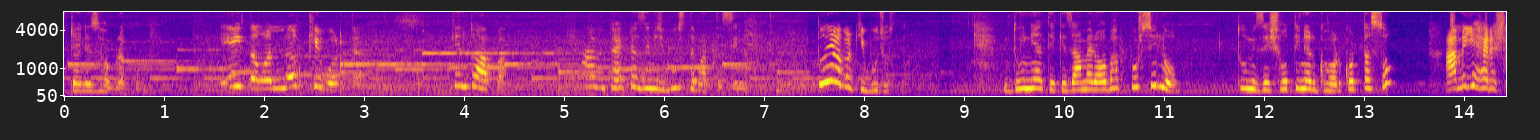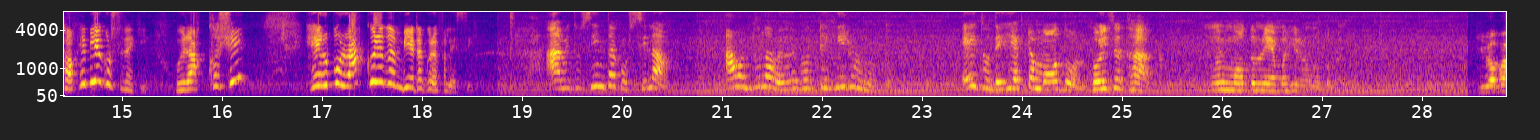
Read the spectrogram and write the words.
স্টাইলে ঝগড়া করব। এই তো আমার লক্ষ্মী বোরটা। কিন্তু আপা আমি তো একটা জিনিস বুঝতে পারতেছি না। তুই আবার কি বুঝোস না? দুনিয়া থেকে জামের অভাব পড়ছিল তুমি যে সতীনের ঘর করতেছো। আমি কি হ্যারে শখে বিয়ে করছি নাকি? ওই রাক্ষসী? হের উপর রাগ করে তো আমি বিয়েটা করে ফেলেছি আমি তো চিন্তা করছিলাম আমার দুলাভাই হইব একটা হিরোর মতো। এই তো দেখি একটা মদন। হয়েছে থাক ওই মদনে আমার হিরোর মতো লাগে। কি বাবা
